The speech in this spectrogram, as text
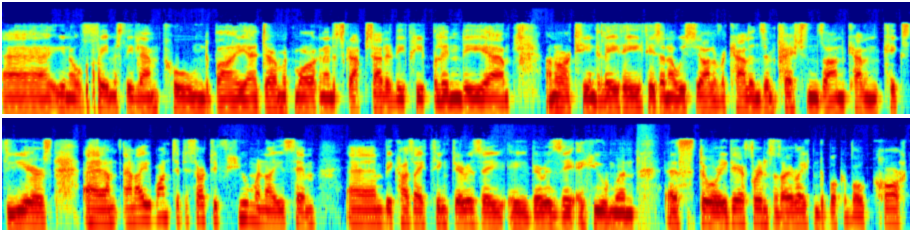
uh, you know, famously lampooned by uh, Dermot Morgan and the Scrap Saturday people in the um, on RT in the late eighties. And we see Oliver Callan's impressions on Callan kicks the years. Um, and I wanted to sort of humanize him um, because I think there is a, a there is a, a human uh, story there. For instance, I write in the book about Cork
